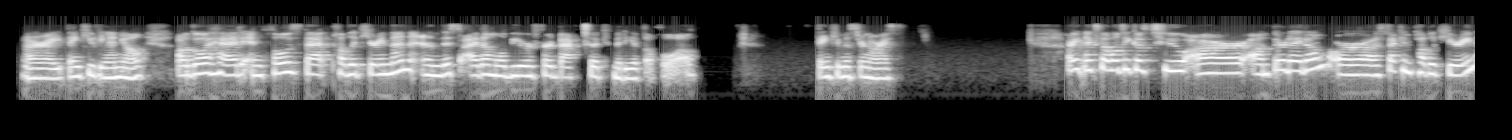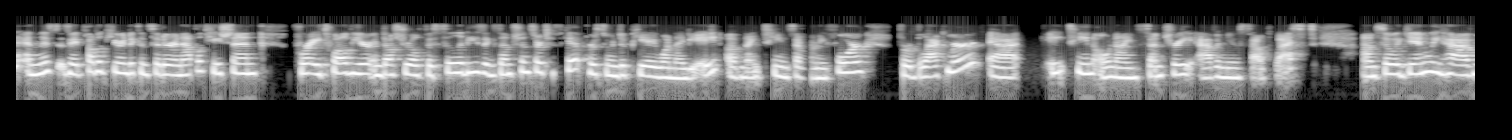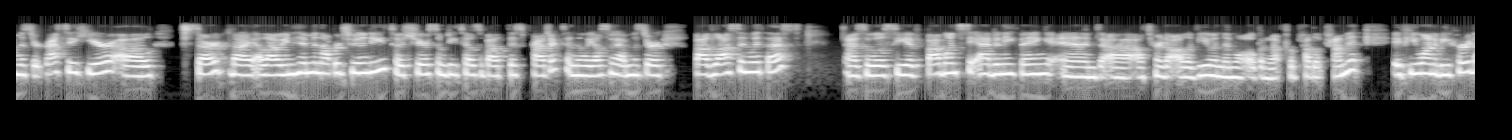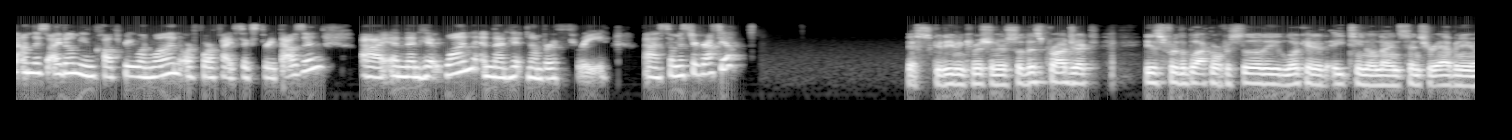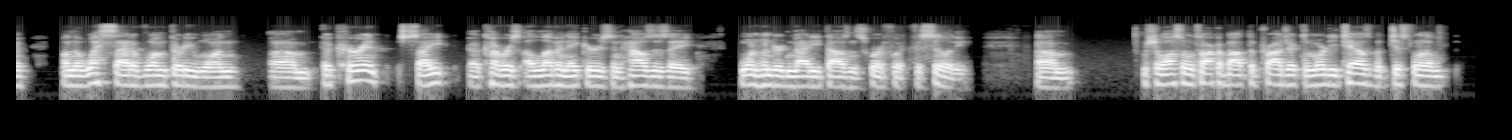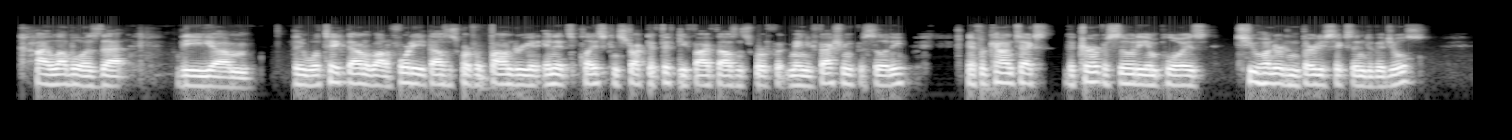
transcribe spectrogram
All right, thank you, Daniel. I'll go ahead and close that public hearing then, and this item will be referred back to Committee of the Whole. Thank you, Mr. Norris. All right, next that will take us to our um, third item or uh, second public hearing. And this is a public hearing to consider an application for a 12-year industrial facilities exemption certificate pursuant to PA 198 of 1974 for Blackmer at 1809 Century Avenue Southwest. Um, so again, we have Mr. Gracia here. I'll start by allowing him an opportunity to share some details about this project. And then we also have Mr. Bob Lawson with us. Uh, so we'll see if Bob wants to add anything and uh, I'll turn to all of you and then we'll open it up for public comment. If you want to be heard on this item, you can call 311 or 456 3000 uh, and then hit one and then hit number three. Uh, so Mr. Gracia? Yes, good evening, Commissioner. So this project is for the Blackmer facility located at 1809 Century Avenue on the west side of 131. Um, The current site uh, covers 11 acres and houses a 190,000 square foot facility. Um, Mr. Lawson will talk about the project in more details, but just want to high level is that the, um, they will take down about a 48,000 square foot foundry and in its place construct a 55,000 square foot manufacturing facility. And for context, the current facility employs 236 individuals,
